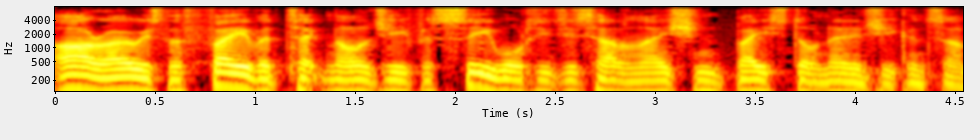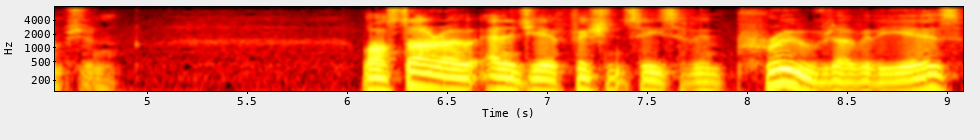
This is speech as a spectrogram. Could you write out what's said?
RO is the favoured technology for seawater desalination based on energy consumption. Whilst RO energy efficiencies have improved over the years,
